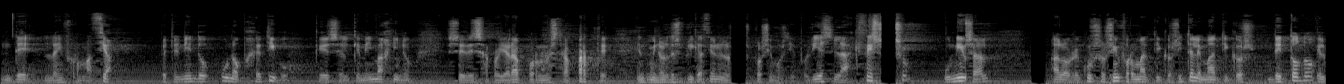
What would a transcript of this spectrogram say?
de la información, pretendiendo un objetivo, que es el que me imagino se desarrollará por nuestra parte en términos de explicación en los próximos tiempos, y es el acceso universal a los recursos informáticos y telemáticos de todo el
